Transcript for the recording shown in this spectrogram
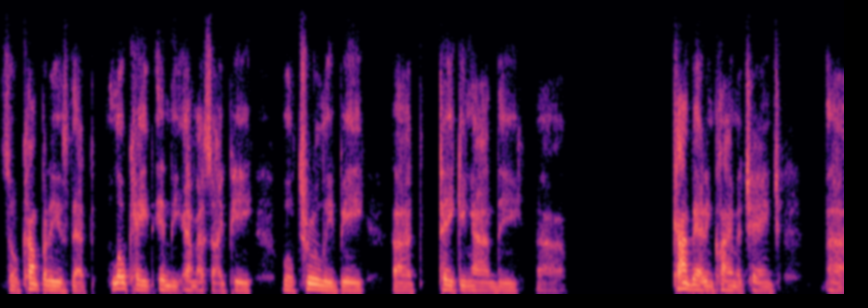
So companies that locate in the MSIP will truly be uh, taking on the uh, combating climate change uh,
